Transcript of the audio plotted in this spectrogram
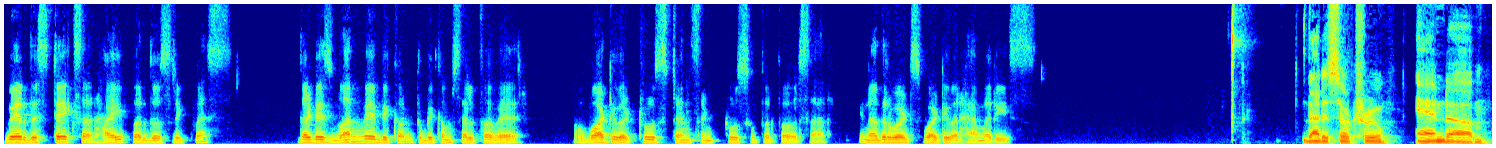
where the stakes are high for those requests. That is one way become, to become self aware of what your true strengths and true superpowers are. In other words, what your hammer is. That is so true. And um,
